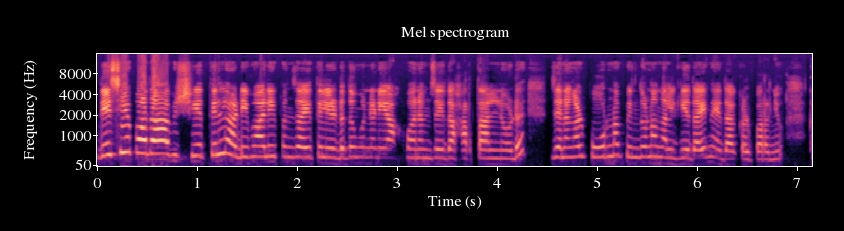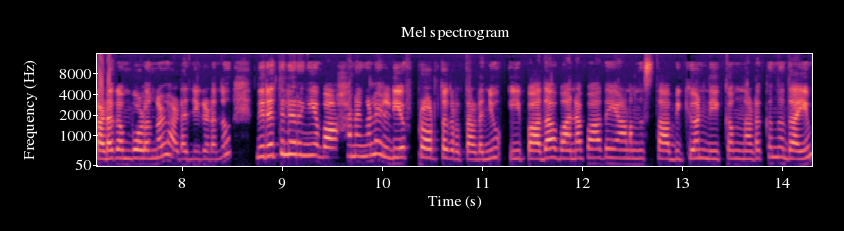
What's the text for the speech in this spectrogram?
ദേശീയപാത വിഷയത്തിൽ അടിമാലി പഞ്ചായത്തിൽ ഇടതുമുന്നണി ആഹ്വാനം ചെയ്ത ഹർത്താലിനോട് ജനങ്ങൾ പൂർണ പിന്തുണ നൽകിയതായി നേതാക്കൾ പറഞ്ഞു. കടകമ്പോളങ്ങൾ അടഞ്ഞുകിടന്നു. നിരത്തിലിറങ്ങിയ വാഹനങ്ങൾ എൽ ഡി എഫ് പ്രവർത്തകർ തടഞ്ഞു. ഈ പാത വനപാതയാണെന്ന് സ്ഥാപിക്കുവാൻ നീക്കം നടക്കുന്നതായും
